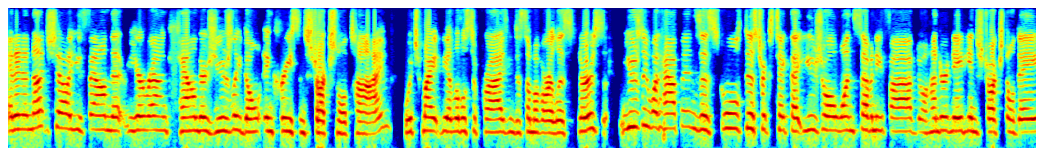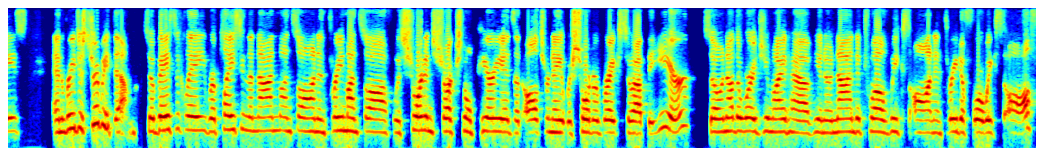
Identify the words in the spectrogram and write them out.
And in a nutshell, you found that year round calendars usually don't increase instructional time, which might be a little surprising to some of our listeners. Usually, what happens is school districts take that usual 175 to 180 instructional days and redistribute them. So basically, replacing the nine months on and three months off with short instructional periods that alternate with shorter breaks throughout the year. So, in other words, you might have, you know, nine to 12 weeks on and three to four weeks off.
